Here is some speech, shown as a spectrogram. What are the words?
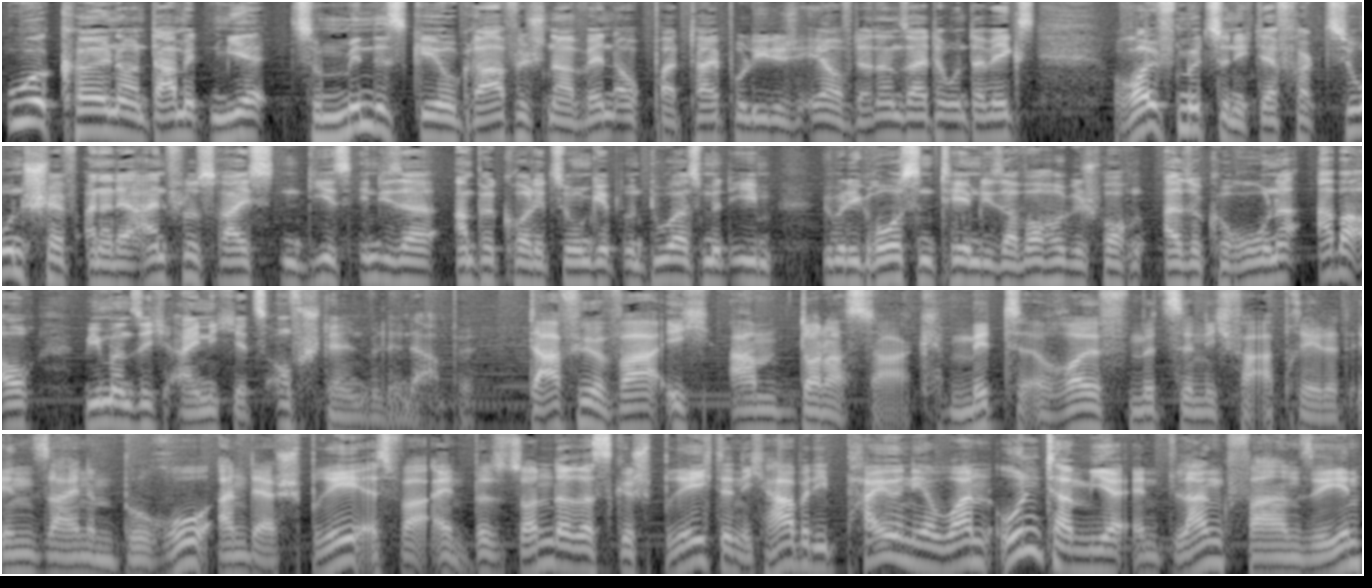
Urkölner und damit mir zumindest geografisch nah, wenn auch parteipolitisch eher auf der anderen Seite unterwegs. Rolf Mützenich, der Fraktionschef, einer der einflussreichsten, die es in dieser Ampelkoalition gibt. Und du hast mit ihm über die großen Themen dieser Woche gesprochen, also Corona, aber auch, wie man sich eigentlich jetzt aufstellen will in der Ampel. Dafür war ich am Donnerstag mit Rolf Mützenich verabredet in seinem Büro an der Spree. Es war ein besonderes Gespräch, denn ich habe die Pioneer One unter mir entlangfahren sehen.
